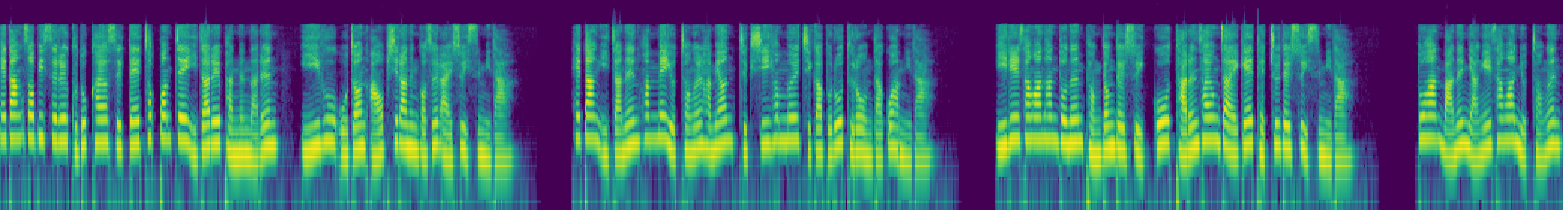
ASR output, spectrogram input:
해당 서비스를 구독하였을 때 첫 번째 이자를 받는 날은 이후 오전 9시라는 것을 알 수 있습니다. 해당 이자는 환매 요청을 하면 즉시 현물 지갑으로 들어온다고 합니다. 일일 상환 한도는 변경될 수 있고 다른 사용자에게 대출될 수 있습니다. 또한 많은 양의 상환 요청은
